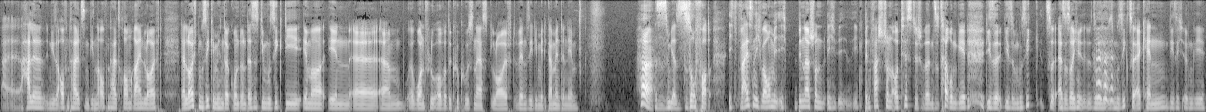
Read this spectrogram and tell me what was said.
äh, Halle, in diese Aufenthalts, in diesen Aufenthaltsraum reinläuft, da läuft Musik im Hintergrund und das ist die Musik, die immer in äh, ähm, One Flew Over the Cuckoo's Nest läuft, wenn sie die Medikamente nehmen. Ha. Das ist mir sofort. Ich weiß nicht, warum ich, ich bin da schon, ich, ich bin fast schon autistisch, wenn es darum geht, diese, diese Musik zu, also solche so, Musik zu erkennen, die sich irgendwie.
